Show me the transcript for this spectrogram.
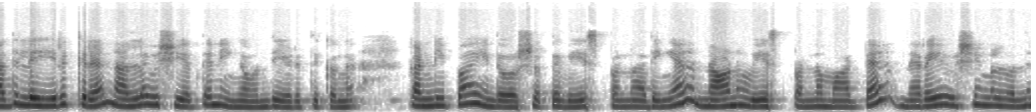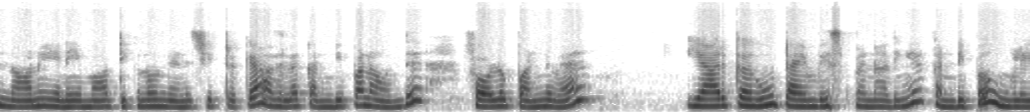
அதில் இருக்கிற நல்ல விஷயத்த நீங்கள் வந்து எடுத்துக்கோங்க. கண்டிப்பாக இந்த வருஷத்தை வேஸ்ட் பண்ணாதீங்க. நானும் வேஸ்ட் பண்ண மாட்டேன். நிறைய விஷயங்கள் வந்து நானும் என்னையை மாற்றிக்கணும்னு நினச்சிட்ருக்கேன் அதெல்லாம் கண்டிப்பாக நான் வந்து ஃபாலோ பண்ணுவேன். யாருக்காகவும் டைம் வேஸ்ட் பண்ணாதீங்க. கண்டிப்பாக உங்களை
